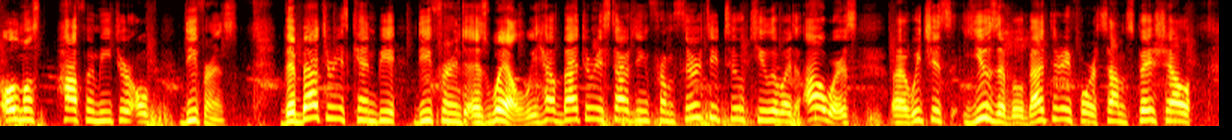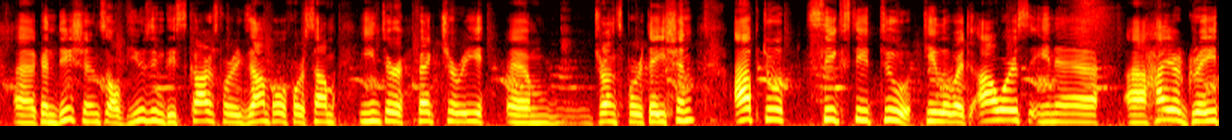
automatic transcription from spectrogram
almost half a meter of difference. The batteries can be different as well. We have batteries starting from 32 kilowatt hours uh, which is usable battery for some special uh, conditions of using these cars, for example, for some inter-factory um, transportation, up to 62 kilowatt hours in a, a higher grade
